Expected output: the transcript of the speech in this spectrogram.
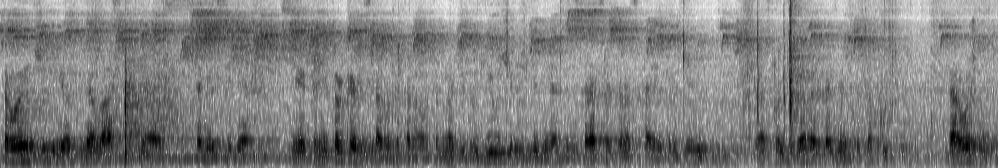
строить жилье для вас, для самих себя. И это не только места водоканала, это многие другие учреждения, администрация городская и другие, городское зеленое хозяйство, допустим, дорожники.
